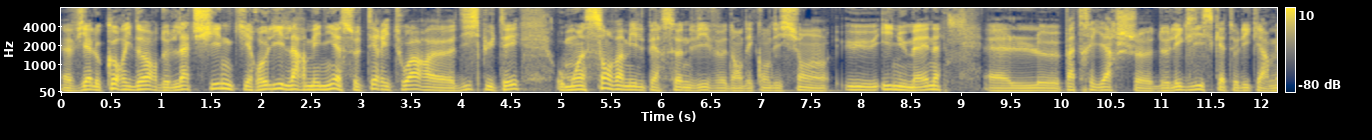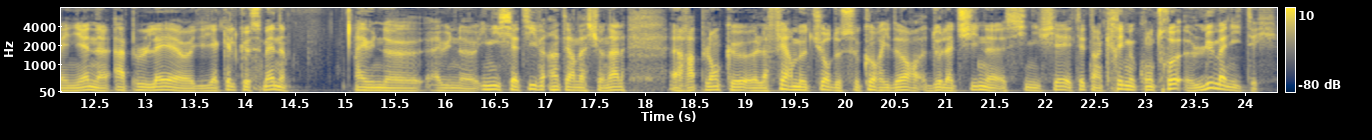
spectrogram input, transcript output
via le corridor de Lachin qui relie l'Arménie à ce territoire euh, disputé. Au moins 120 000 personnes vivent dans des conditions inhumaines. Euh, le patriarche de l'Église catholique arménienne appelait il y a quelques semaines à une, à une initiative internationale rappelant que la fermeture de ce corridor de la Chine signifiait était un crime contre l'humanité.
